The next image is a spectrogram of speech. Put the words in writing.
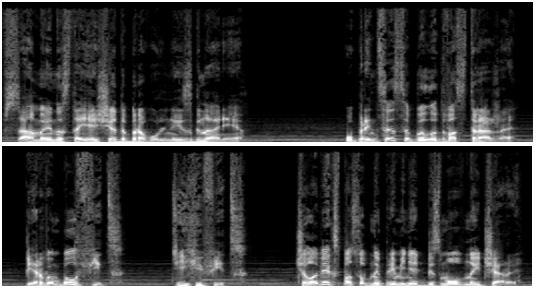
в самое настоящее добровольное изгнание. У принцессы было два стража. Первым был Фиц, Тихий Фиц. Человек, способный применять безмолвные чары –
